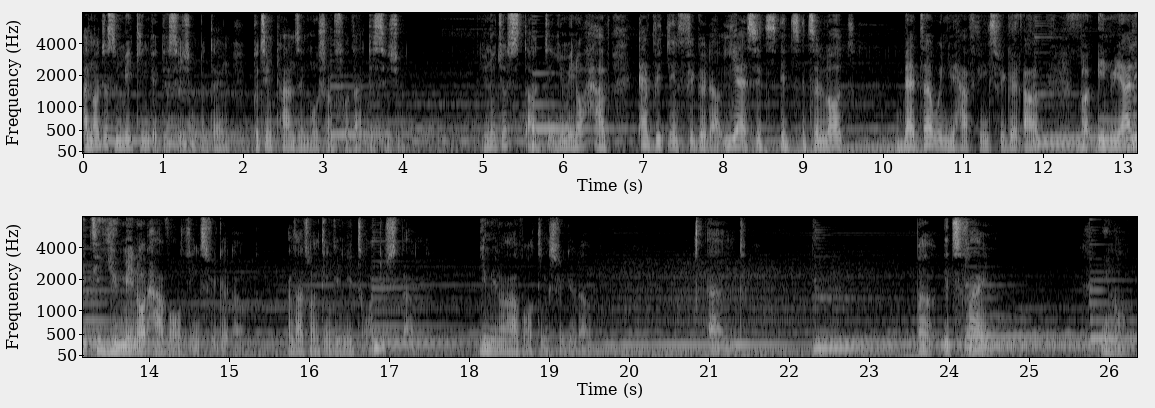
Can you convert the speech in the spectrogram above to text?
And not just making a decision, but then putting plans in motion for that decision. You know, just starting. You may not have everything figured out. Yes, it's it's it's a lot better when you have things figured out, but in reality, you may not have all things figured out. And that's one thing you need to understand. You may not have all things figured out. And but it's fine. You know,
